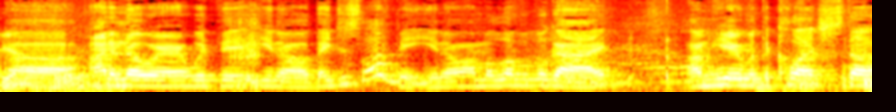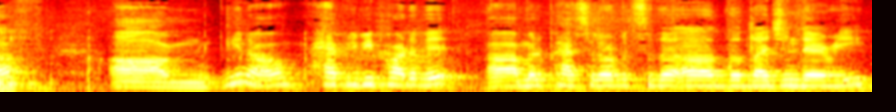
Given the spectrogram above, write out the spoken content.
uh, out of nowhere with it. You know, they just love me. You know, I'm a lovable guy. I'm here with the clutch stuff. Um, you know, happy to be part of it. Uh, I'm gonna pass it over to the uh, the legendary,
